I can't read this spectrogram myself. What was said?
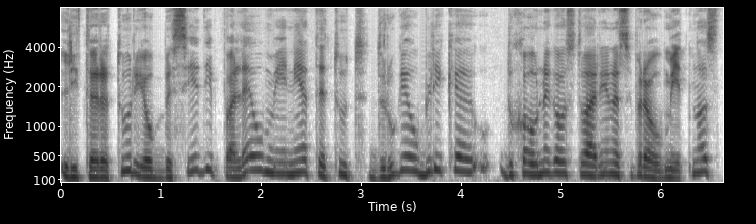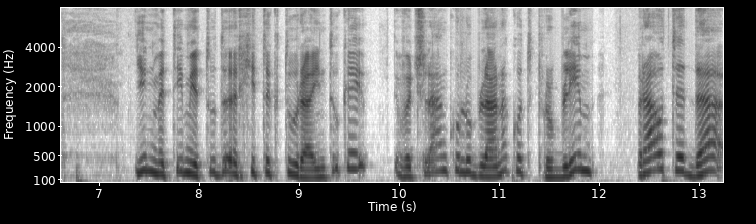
literaturi, ob besedi pa le omenjate tudi druge oblike duhovnega ustvarjanja, se pravi umetnost in med tem je tudi arhitektura. In tukaj v članku Ljubljana kot problem pravite, da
